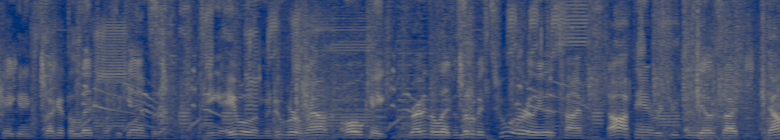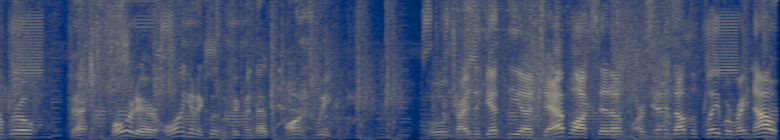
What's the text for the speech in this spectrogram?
Okay, getting stuck at the ledge once again, but being able to maneuver around. Okay, grabbing the ledge a little bit too early this time. Not opting to retreat to the other side. Down throw, back forward air, only going to clip a Pikmin that's on Tweek. Oh, tried to get the uh, jab lock set up. Arsene is out to play, but right now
